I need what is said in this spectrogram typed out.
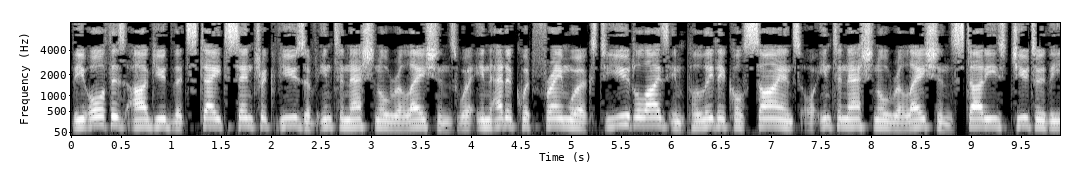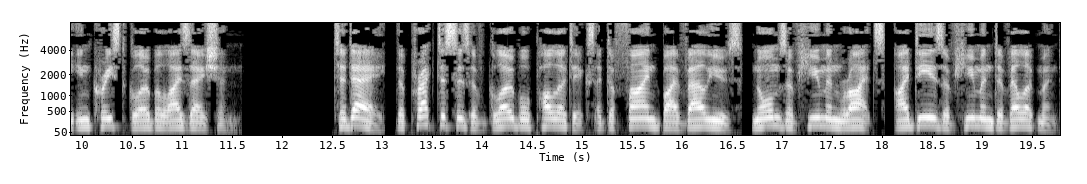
the authors argued that state-centric views of international relations were inadequate frameworks to utilize in political science or international relations studies due to the increased globalization. Today, the practices of global politics are defined by values, norms of human rights, ideas of human development,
